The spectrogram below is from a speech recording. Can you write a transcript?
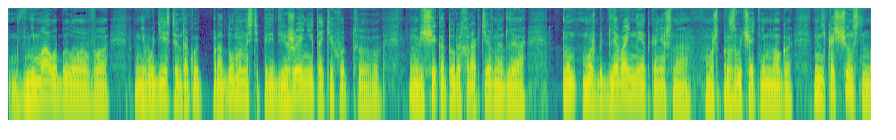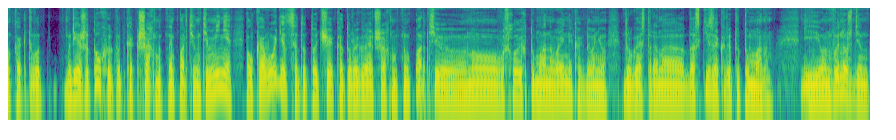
немало было в его действии такой продуманности, передвижений, таких вот э, вещей, которые характерны для ну, может быть, для войны это, конечно, может прозвучать немного, ну, не кощунственно, но как-то вот режет ухо, вот как шахматная партия, но тем не менее полководец — это тот человек, который играет шахматную партию, но в условиях тумана войны, когда у него другая сторона доски закрыта туманом. И он вынужден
